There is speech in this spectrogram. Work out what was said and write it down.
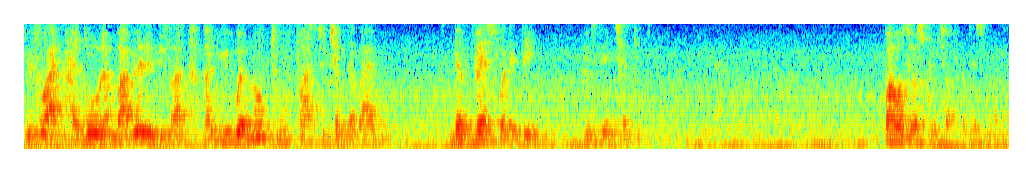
before I, I go and Bible. Let me be fast. But you were not too fast to check the Bible. The verse for the day. You didn't check it. What was your scripture for this morning?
